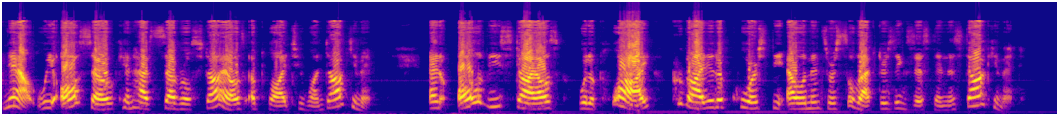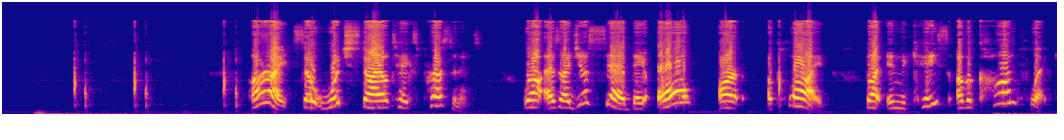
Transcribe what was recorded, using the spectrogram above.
Now, we also can have several styles applied to one document. And all of these styles would apply provided, of course, the elements or selectors exist in this document. All right, so which style takes precedence? Well, as I just said, they all are applied, but in the case of a conflict,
